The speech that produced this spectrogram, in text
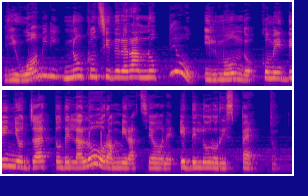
gli uomini non considereranno più il mondo come degno oggetto della loro ammirazione e del loro rispetto.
